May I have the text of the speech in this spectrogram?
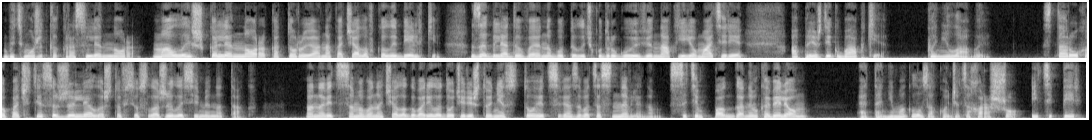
Быть может, как раз Ленора, малышка Ленора, которую она качала в колыбельке, заглядывая на бутылочку-другую вина к ее матери – а прежде к бабке, поняла бы. Старуха почти сожалела, что все сложилось именно так. Она ведь с самого начала говорила дочери, что не стоит связываться с Невлином, с этим поганым кобелем. Это не могло закончиться хорошо, и теперь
